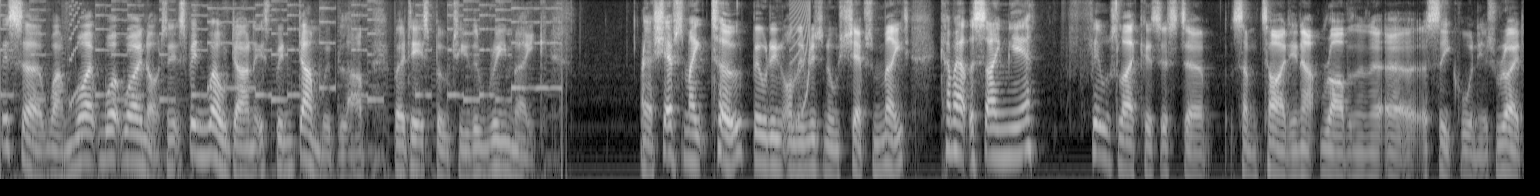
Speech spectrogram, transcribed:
this uh, one. Why, why, why not? And it's been well done. It's been done with love, but it's Booty the remake. Uh, Chef's Mate 2, building on the original Chef's Mate, come out the same year. Feels like it's just uh, some tidying up rather than a, a, sequel in its raid.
